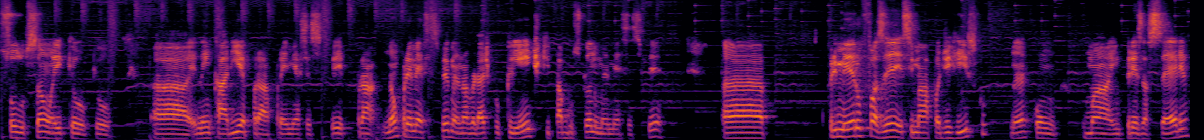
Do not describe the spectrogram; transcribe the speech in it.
solução aí que eu, que eu uh, elencaria para MSSP, pra, não para MSSP, mas na verdade para o cliente que está buscando uma MSSP, uh, ah, primeiro fazer esse mapa de risco né, com uma empresa séria,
